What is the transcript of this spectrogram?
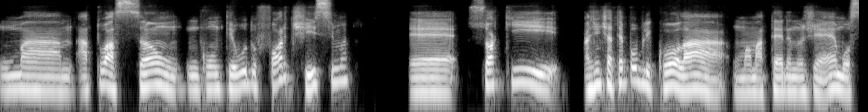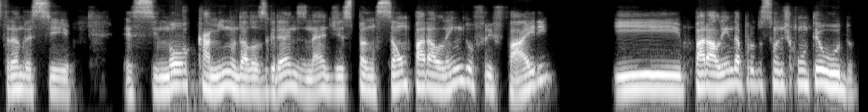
uma atuação em conteúdo fortíssima. É, só que a gente até publicou lá uma matéria no GE mostrando esse, esse novo caminho da Los Grandes, né, de expansão para além do Free Fire e para além da produção de conteúdo.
